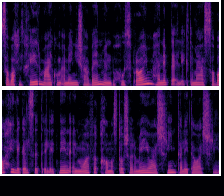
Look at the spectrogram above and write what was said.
صباح الخير معاكم أماني شعبان من بحوث برايم. هنبدأ الاجتماع الصباحي لجلسة الاثنين الموافق 15 مايو 2023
